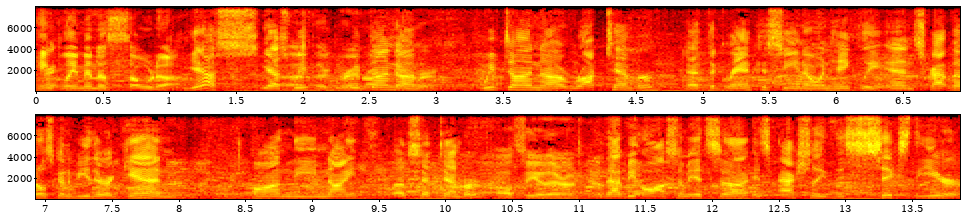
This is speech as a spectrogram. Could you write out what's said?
Hinckley, Minnesota. Yes, yes, Uh, we've, we've done um, we've done uh, Rock Timber at the Grand Casino in Hinckley, and Scrap Metal's going to be there again on the 9th of September. I'll see you there. That'd be awesome. It's uh, it's actually the sixth year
